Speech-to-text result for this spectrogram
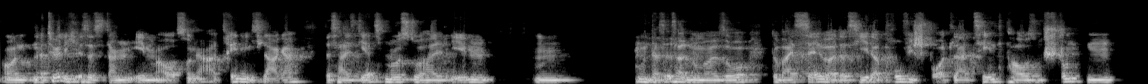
Und natürlich ist es dann eben auch so eine Art Trainingslager. Das heißt, jetzt musst du halt eben, hm, und das ist halt nun mal so, du weißt selber, dass jeder Profisportler 10.000 Stunden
